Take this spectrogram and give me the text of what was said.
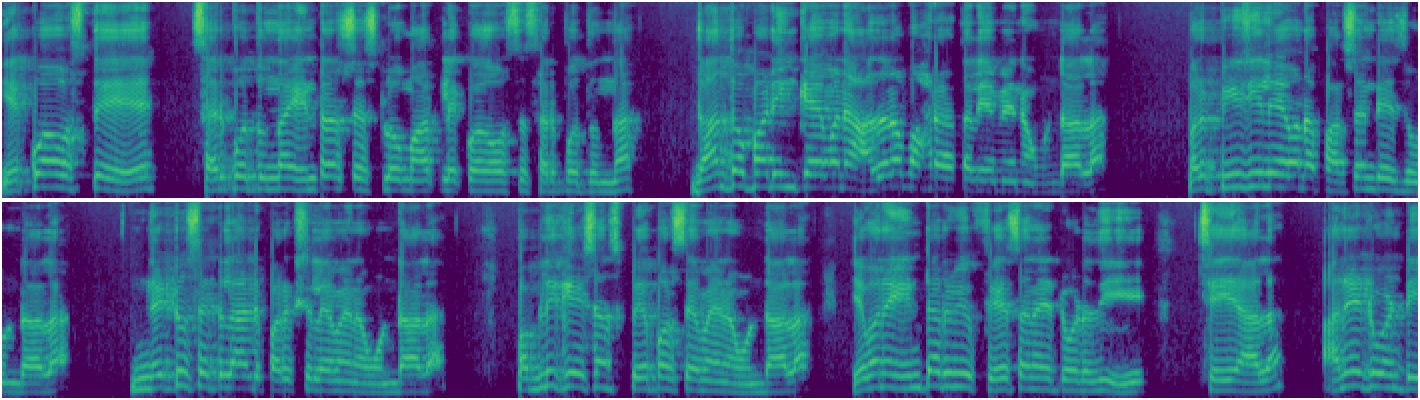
ఎక్కువ వస్తే సరిపోతుందా? ఎంట్రన్స్ టెస్ట్లో మార్కులు ఎక్కువగా వస్తే సరిపోతుందా? దాంతోపాటు ఇంకేమైనా అదనపు అర్హతలు ఏమైనా ఉండాలా? మరి పీజీలో ఏమైనా పర్సంటేజ్ ఉండాలా? నెట్ సెట్ లాంటి పరీక్షలు ఏమైనా ఉండాలా? పబ్లికేషన్స్ పేపర్స్ ఏమైనా ఉండాలా? ఏమైనా ఇంటర్వ్యూ ఫేస్ అనేటువంటిది చేయాలా? అనేటువంటి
